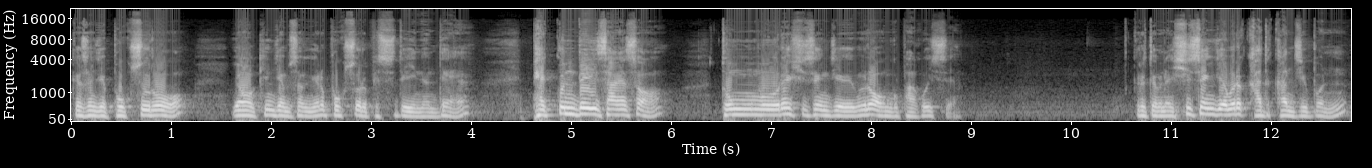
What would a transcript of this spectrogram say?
그래서 이제 복수로 영어 킹제임 성경에는 복수로 표시되어 있는데 100군데 이상에서 동물의 희생제물을 언급하고 있어요. 그렇기 때문에 희생 제물이 가득한 집은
